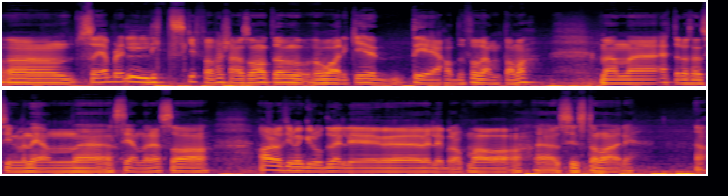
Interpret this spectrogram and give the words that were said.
Uh, så jeg ble litt skuffa for seg sånn at det var ikke det jeg hadde forventa meg. Men uh, etter å ha sett filmen igjen eh, senere, så har den filmen grodd veldig, eh, veldig bra på meg, og jeg syns den er Ja,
